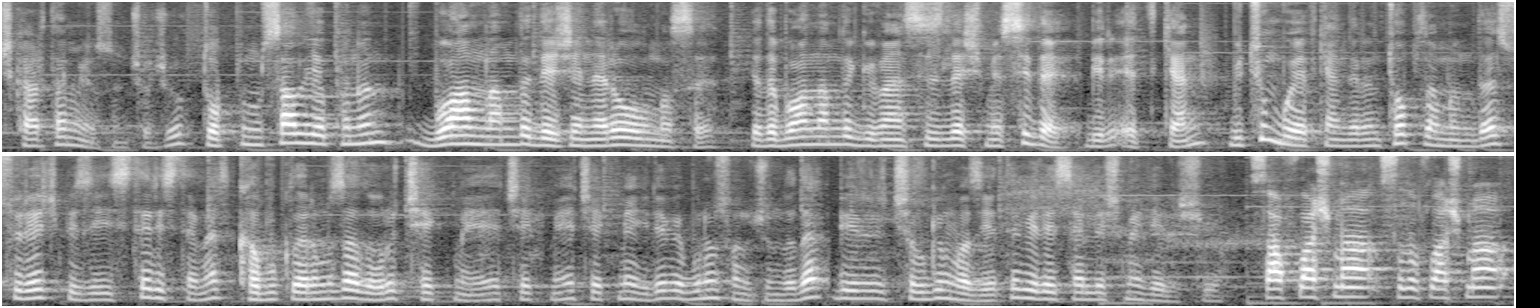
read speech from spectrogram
çıkartamıyorsun çocuğu. Toplumsal yapının bu anlamda dejenere olması ya da bu anlamda güvensizleşmesi de bir etken. Bütün bu etkenlerin toplamında süreç bizi ister istemez kabuklarımıza doğru çekmeye, çekmeye, çekmeye gidiyor ve bunun sonucunda da bir çılgın vaziyette bireyselleşme gelişiyor. Saflaşma, sınıflaşma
